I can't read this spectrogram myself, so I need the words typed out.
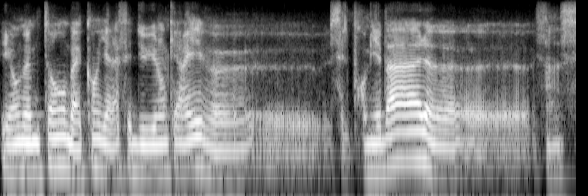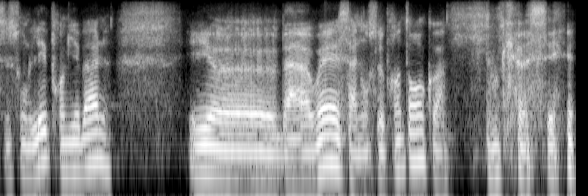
Et en même temps, bah, quand il y a la fête du violon qui arrive, euh, c'est le premier bal. Euh, enfin, ce sont les premiers bals. Et euh, bah ouais, ça annonce le printemps, quoi. Donc c'est,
